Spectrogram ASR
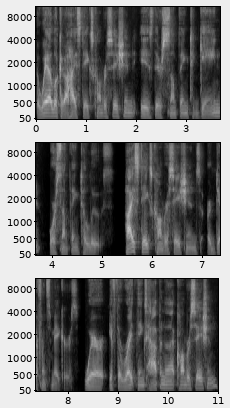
The way I look at a high stakes conversation is there's something to gain or something to lose. High stakes conversations are difference makers, where if the right things happen in that conversation,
